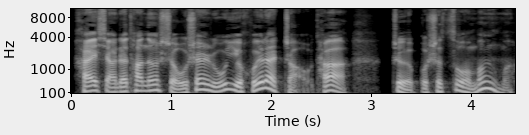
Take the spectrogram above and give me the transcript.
还想着他能守身如玉回来找他，这不是做梦吗？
